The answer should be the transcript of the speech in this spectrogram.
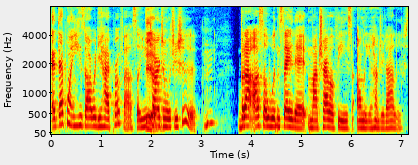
at that point. He's already high profile, so you Yeah. charging what you should. Mm-hmm. But I also wouldn't say that my travel fee is only a hundred dollars.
